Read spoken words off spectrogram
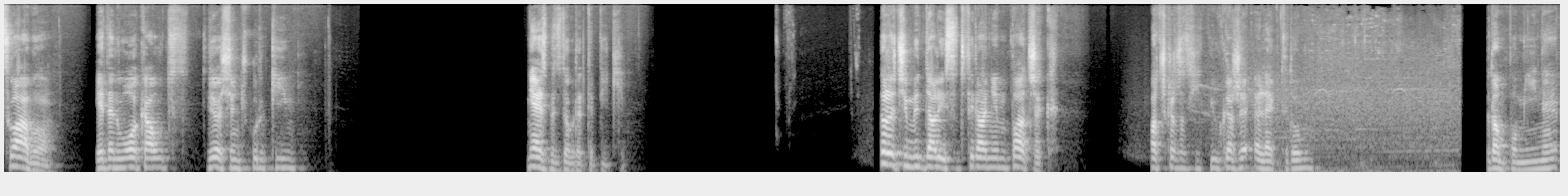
Słabo. Jeden walkout, Dwie osięczurki. Niezbyt dobre te piki. To lecimy dalej z otwieraniem paczek. Paczka rzadkich piłkarzy Elektrum. Trompominy.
